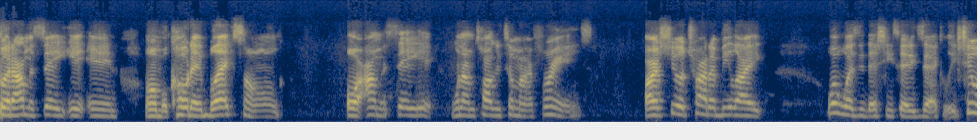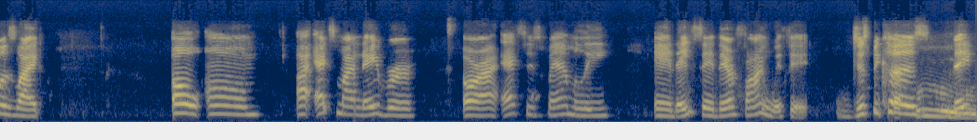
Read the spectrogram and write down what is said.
but I'm gonna say it in um a Kodak Black song, or I'm gonna say it when I'm talking to my friends. Or she'll try to be like, what was it that she said exactly? She was like, oh, um, I asked my neighbor or I asked his family and they said they're fine with it. Just because mm. they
